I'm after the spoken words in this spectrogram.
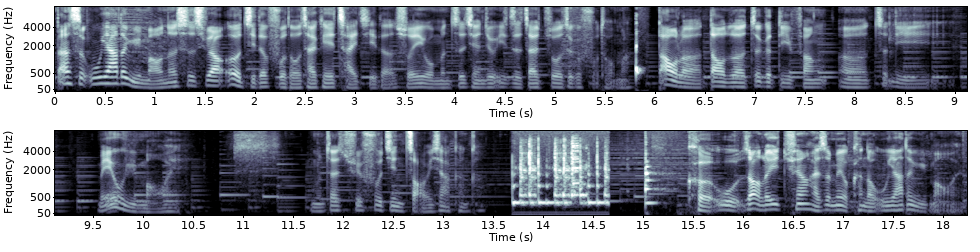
但是乌鸦的羽毛呢是需要二级的斧头才可以采集的，所以我们之前就一直在做这个斧头嘛。到了，到了这个地方，呃，这里。没有羽毛哎，我们再去附近找一下看看。可恶，绕了一圈还是没有看到乌鸦的羽毛哎。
